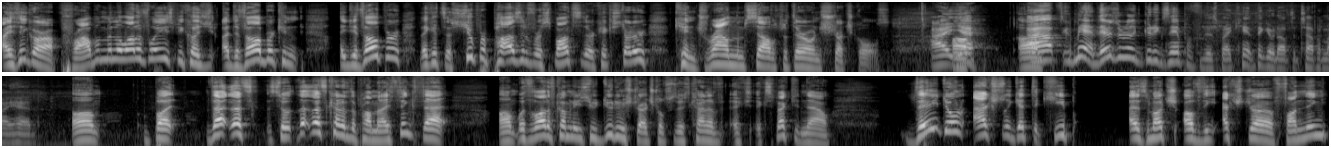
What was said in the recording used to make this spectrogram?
I think, are a problem in a lot of ways because a developer can, a developer that gets a super positive response to their Kickstarter can drown themselves with their own stretch goals. I yeah. um, uh, man, there's a really good example for this, but I can't think of it off the top of my head. Um, but that that's so that, that's kind of the problem. And I think that um, with a lot of companies who do do stretch goals, because it's kind of ex- expected now, they don't actually get to keep as much of the extra funding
